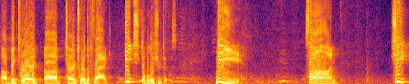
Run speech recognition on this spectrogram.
uh, big toward uh, turn toward the flag. Each double O shutos. Ni. San. Shi.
